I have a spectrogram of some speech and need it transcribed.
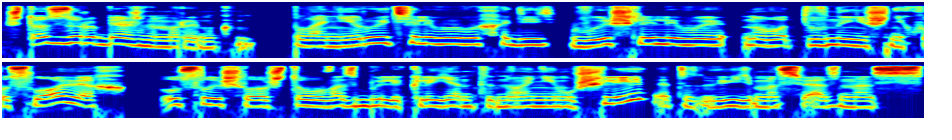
Что с зарубежным рынком? Планируете ли вы выходить? Вышли ли вы? Ну вот в нынешних условиях услышала, что у вас были клиенты, но они ушли. Это, видимо, связано с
